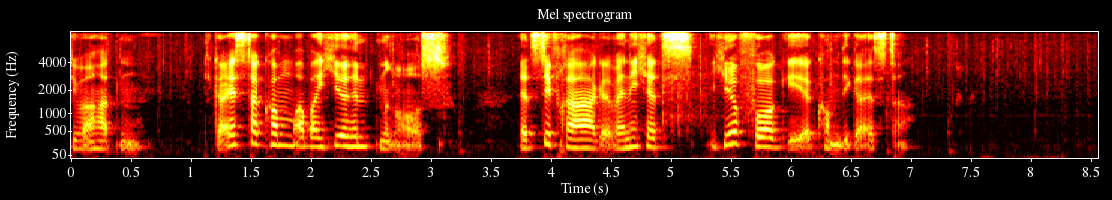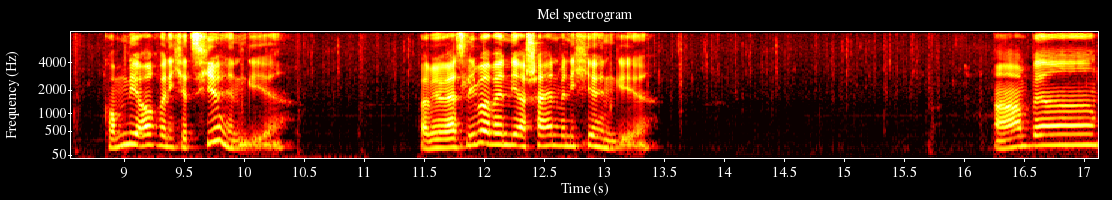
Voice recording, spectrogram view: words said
die wir hatten. Die Geister kommen aber hier hinten raus. Jetzt die Frage, wenn ich jetzt hier vorgehe, kommen die Geister. Kommen die auch, wenn ich jetzt hier hingehe? Weil mir wäre es lieber, wenn die erscheinen, wenn ich hier hingehe. Aber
